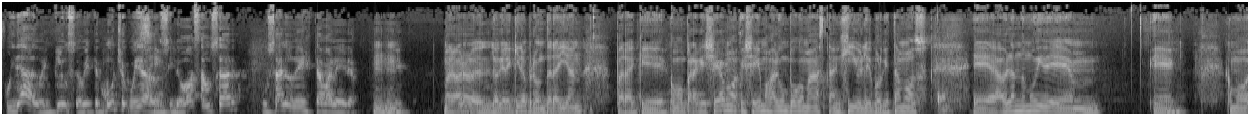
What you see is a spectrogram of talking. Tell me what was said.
Cuidado incluso, ¿viste? Mucho cuidado. Si lo vas a usar, usalo de esta manera. Bueno, ahora lo que le quiero preguntar a Ian, para que, como para que llegamos, lleguemos a algo un poco más tangible, porque estamos eh, hablando muy de mm, eh, como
